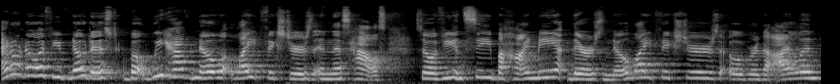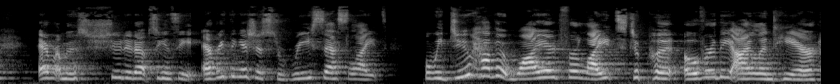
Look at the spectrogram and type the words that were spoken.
I don't know if you've noticed, but we have no light fixtures in this house. So if you can see behind me, there's no light fixtures over the island. I'm going to shoot it up so you can see everything is just recessed lights. But we do have it wired for lights to put over the island here.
